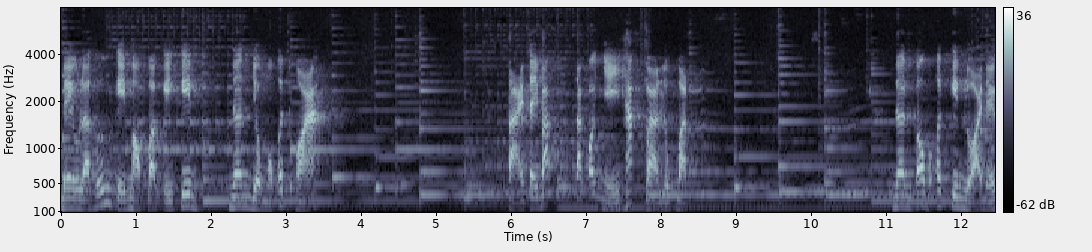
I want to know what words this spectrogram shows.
Đều là hướng kỵ mộc và kỵ kim, nên dùng một ít hỏa tại Tây Bắc, ta có nhị hắc và lục bạch. Nên có một ít kim loại để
